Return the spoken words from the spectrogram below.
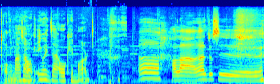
同意。你马上 OK，因为你在 OK Mart。呃，好啦，那就是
